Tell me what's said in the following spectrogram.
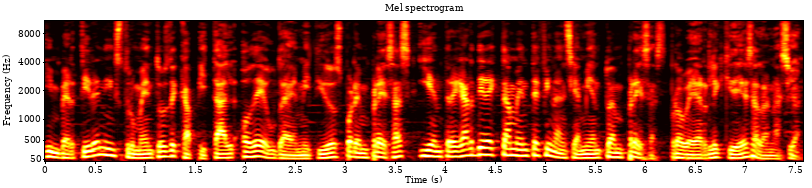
invertir en instrumentos de capital o deuda emitidos por empresas y entregar directamente financiamiento a empresas, proveer liquidez a la nación.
